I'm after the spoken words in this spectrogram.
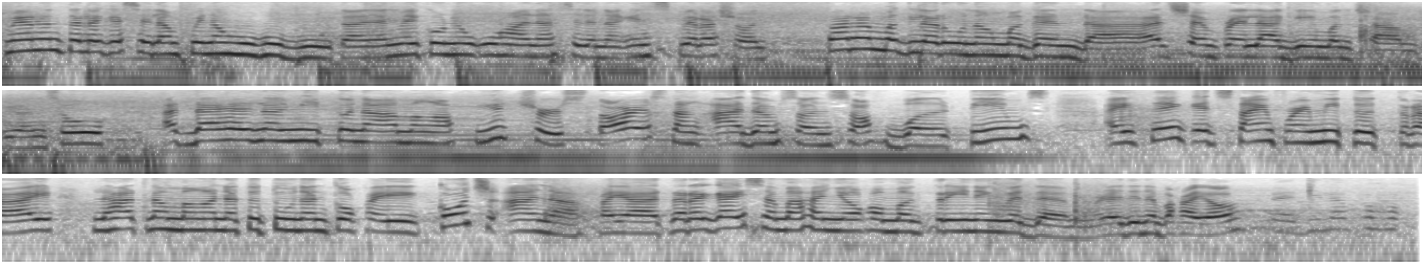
Meron talaga silang pinanghuhugutan at may kinukuha na sila ng inspirasyon para maglaro ng maganda at syempre laging mag-champion. So, at dahil na-meet ko na ang mga future stars ng Adamson softball teams, I think it's time for me to try lahat ng mga natutunan ko kay Coach Ana. Kaya tara guys, samahan niyo ako mag-training with them. Ready na ba kayo? Ready na po.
